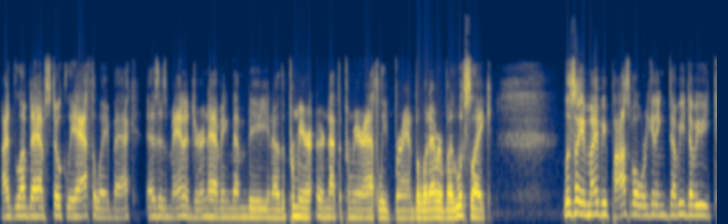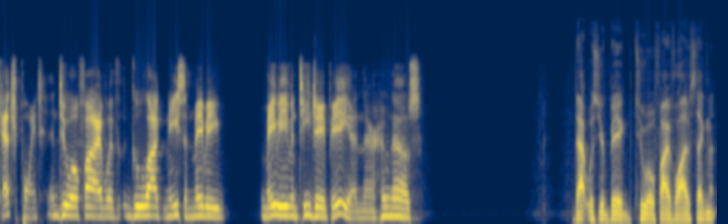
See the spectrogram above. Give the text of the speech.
I'd love to have Stokely Hathaway back as his manager and having them be, you know, the premier or not the premier athlete brand, but whatever. But it looks like looks like it might be possible we're getting WWE catch point in 205 with Gulak Neeson, maybe maybe even TJP in there. Who knows? That was your big 205 live segment?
